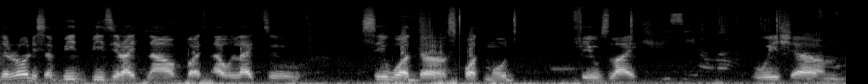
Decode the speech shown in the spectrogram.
the road is a bit busy right now but i would like to see what the sport mode feels like which um.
